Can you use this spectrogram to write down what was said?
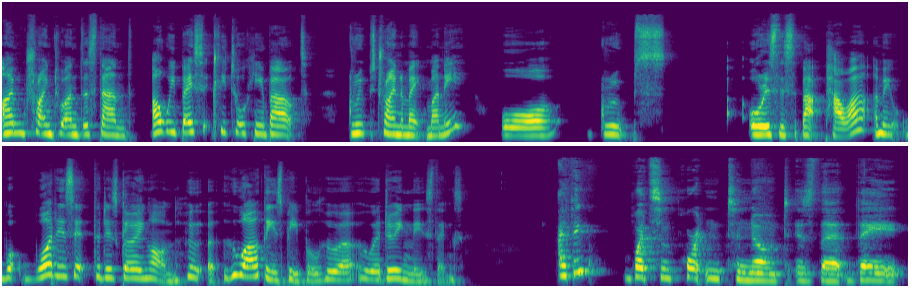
I'm trying to understand are we basically talking about groups trying to make money or groups or is this about power? I mean what what is it that is going on? Who who are these people who are who are doing these things? I think what's important to note is that they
